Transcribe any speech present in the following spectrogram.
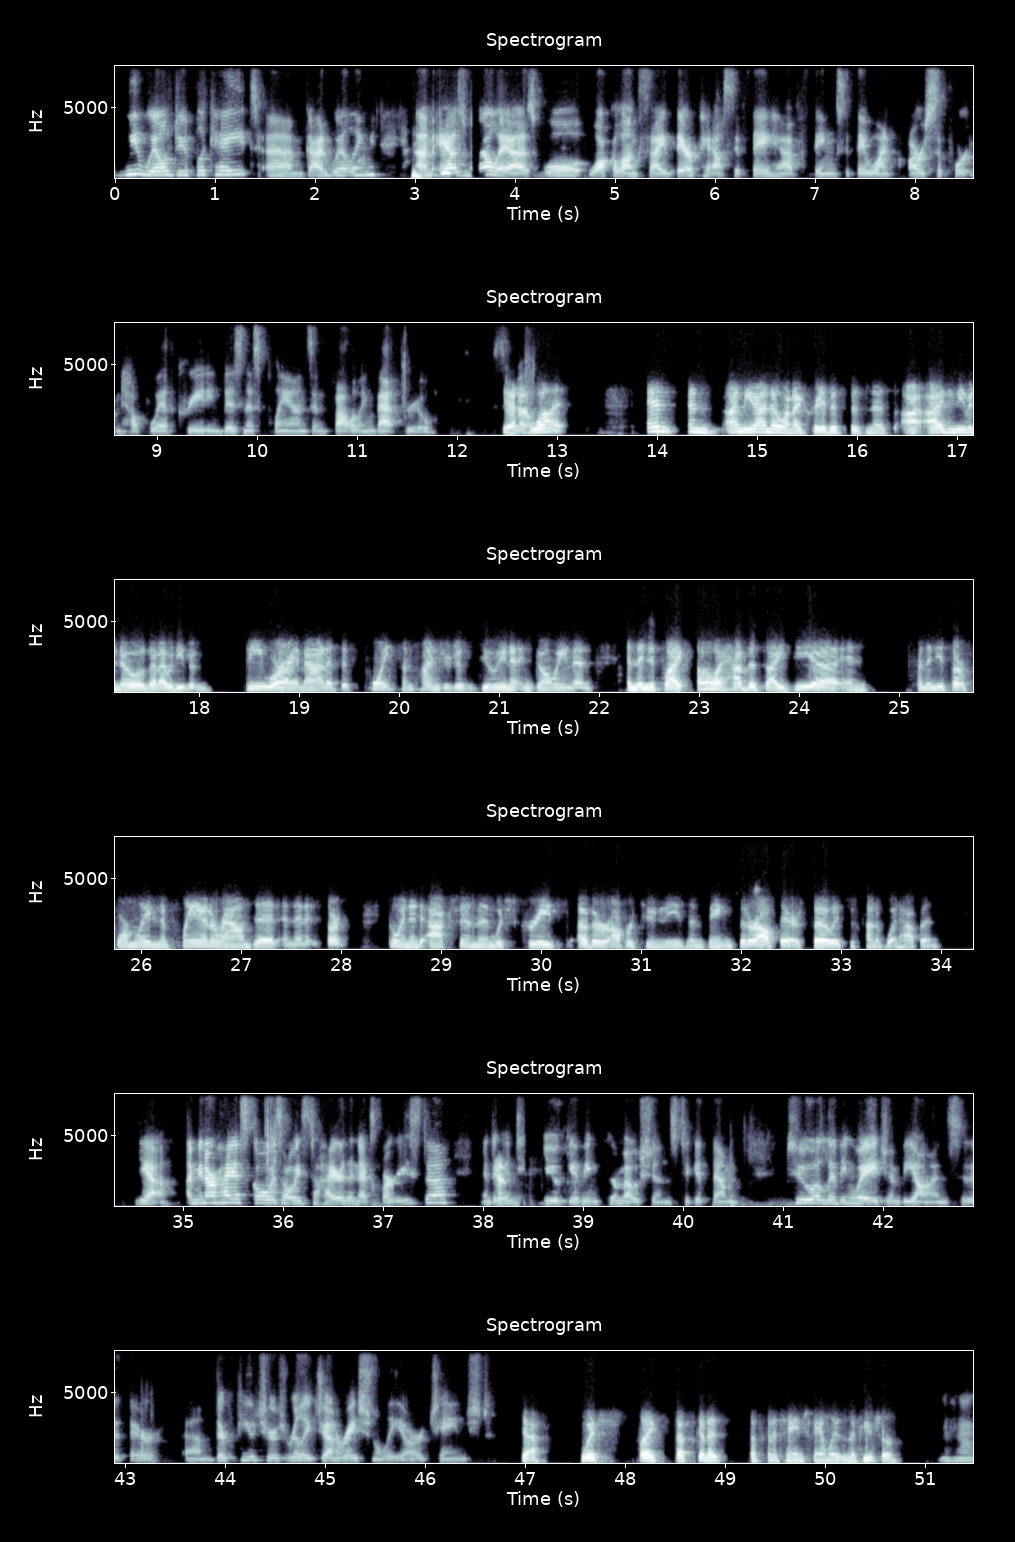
we will duplicate, um, God willing, um, as well as we'll walk alongside their paths if they have things that they want our support and help with, creating business plans and following that through. So yeah, we- well, and and I mean, I know when I created this business, I, I didn't even know that I would even be where I'm at at this point. Sometimes you're just doing it and going and and then it's like, oh, I have this idea and and then you start formulating a plan around it and then it starts going into action and which creates other opportunities and things that are out there. So it's just kind of what happens. Yeah. I mean, our highest goal is always to hire the next barista and to yeah. continue giving promotions to get them to a living wage and beyond so that their um, their futures really generationally are changed. Yeah. Which like that's gonna that's gonna change families in the future. Mm-hmm.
